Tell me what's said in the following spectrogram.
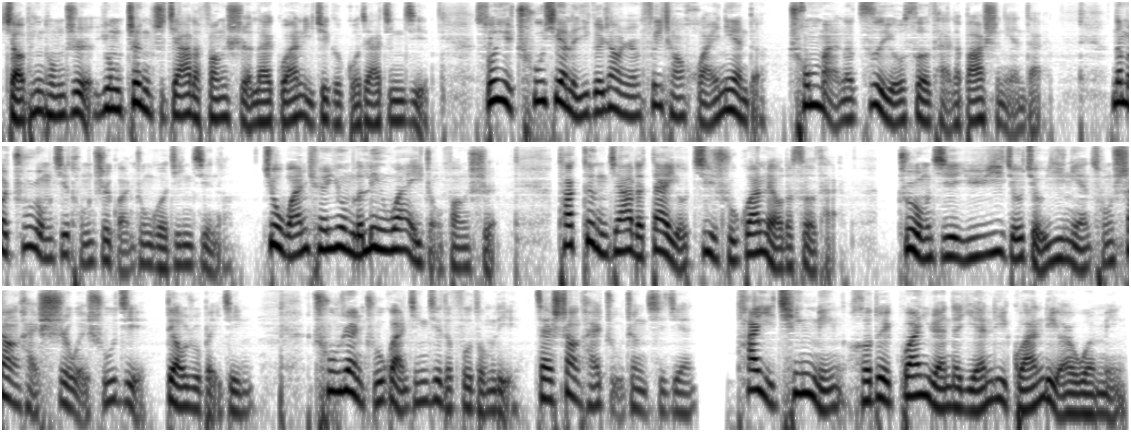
小平同志用政治家的方式来管理这个国家经济，所以出现了一个让人非常怀念的、充满了自由色彩的八十年代。那么朱镕基同志管中国经济呢，就完全用了另外一种方式，他更加的带有技术官僚的色彩。朱镕基于一九九一年从上海市委书记调入北京，出任主管经济的副总理。在上海主政期间，他以亲民和对官员的严厉管理而闻名。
